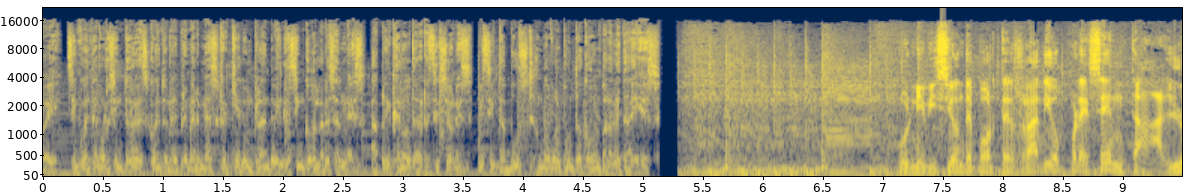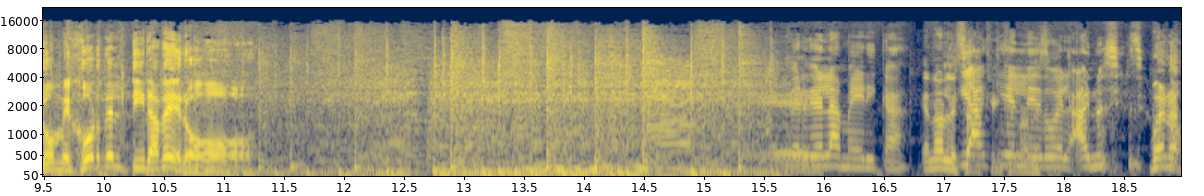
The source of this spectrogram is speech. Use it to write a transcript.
AroPay. 50% de descuento en el primer mes requiere un plan de 25 dólares al mes. Aplican otras restricciones. Visita boostmobile.com para detalles. Univisión Deportes Radio presenta lo mejor del tiradero. América. Que no le ¿Y a saquen, que quién no le le duele? Ay, no es cierto. Bueno,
